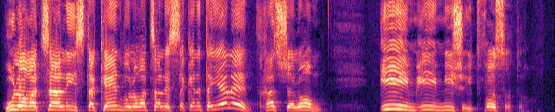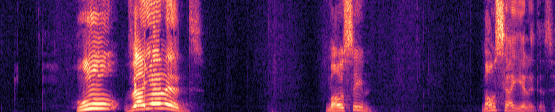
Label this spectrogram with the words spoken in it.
הוא לא רצה להסתכן והוא לא רצה לסכן את הילד, חס שלום. אם, אם מישהו יתפוס אותו, הוא והילד, מה עושים? מה עושה הילד הזה?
